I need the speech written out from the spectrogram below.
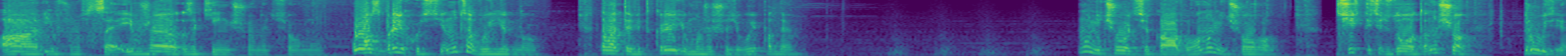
А, і вже все, і вже закінчую на цьому. О, зберіг усі, ну це вигідно. Давайте відкрию, може щось випаде. Ну нічого цікавого, ну нічого. 6 тисяч золота, ну що, друзі,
